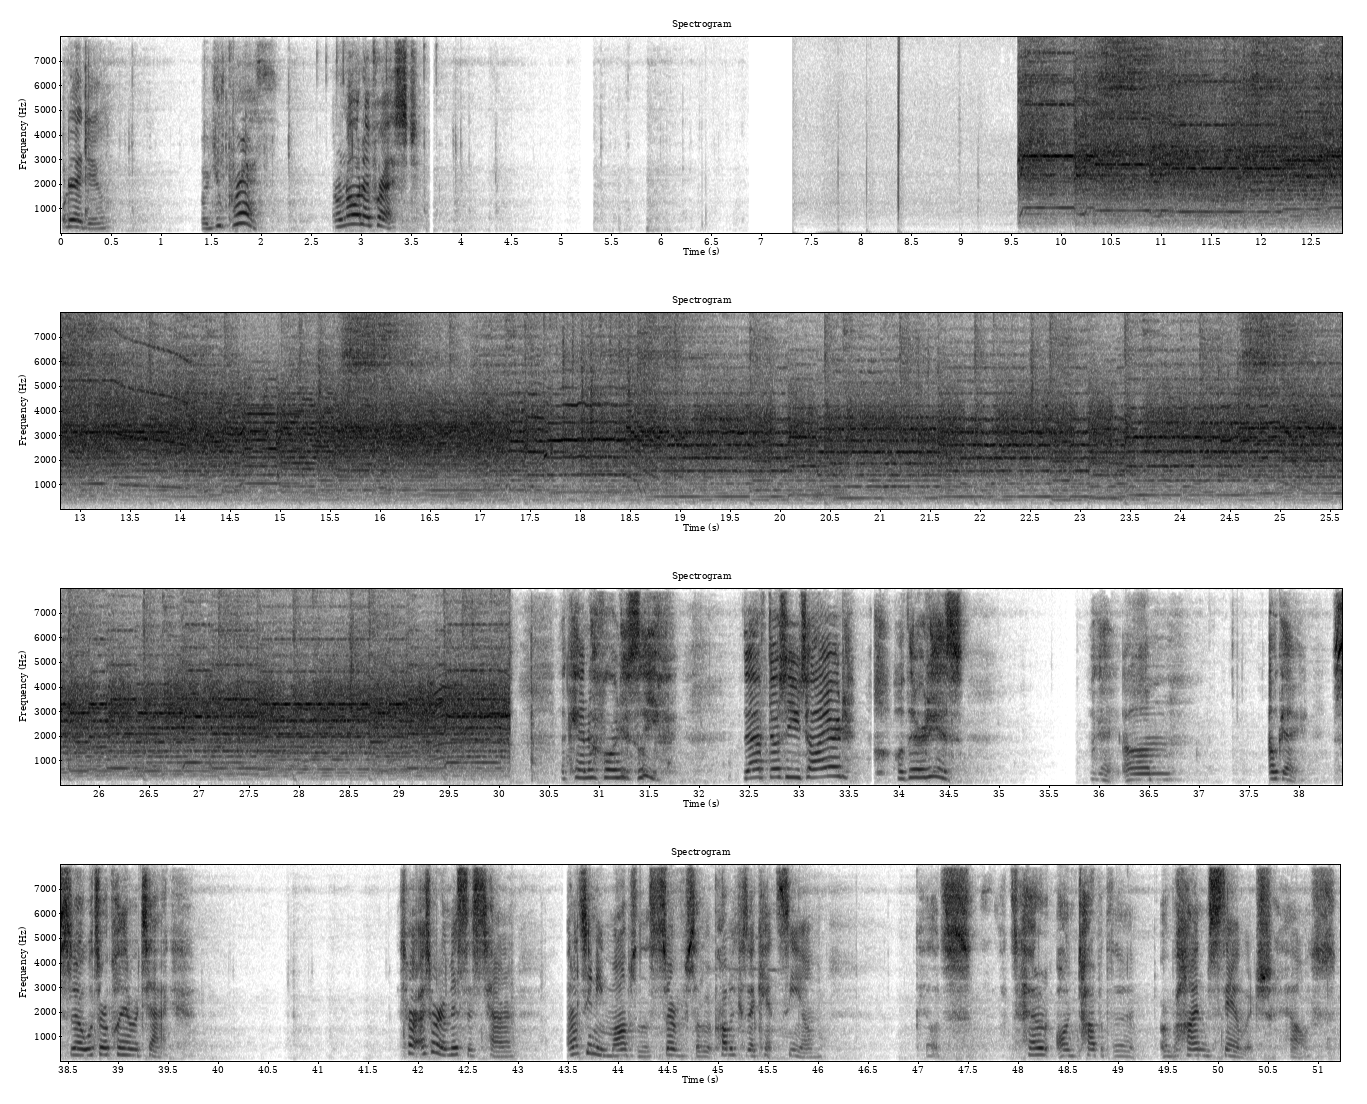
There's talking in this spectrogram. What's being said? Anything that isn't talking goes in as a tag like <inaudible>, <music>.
What did I do? What'd you press? I don't know what I pressed. Can't afford to sleep. Are you tired? Oh, there it is. Okay, um. Okay, so what's our plan of attack? I sort, I sort of miss this town. I don't see any mobs on the surface of it, probably because I can't see them. Okay, let's let's head on top of the or behind the sandwich house.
